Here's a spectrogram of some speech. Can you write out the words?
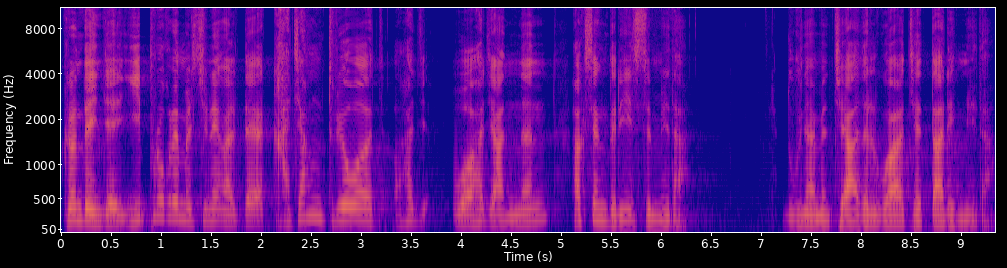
그런데 이제 이 프로그램을 진행할 때 가장 두려워하지 하지 않는 학생들이 있습니다. 누구냐면 제 아들과 제 딸입니다.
